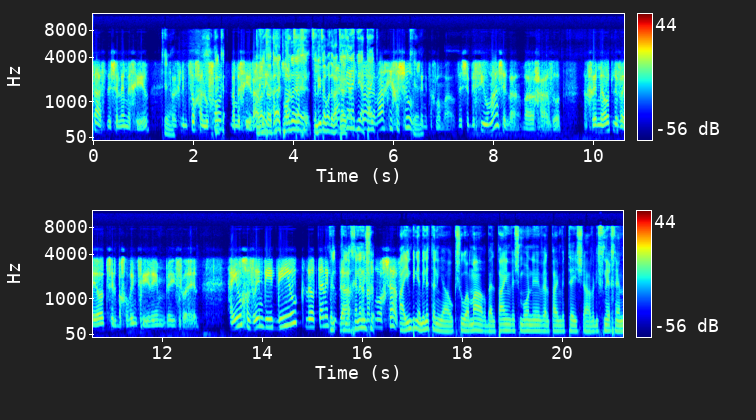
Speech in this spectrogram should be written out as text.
שש לשלם מחיר, כן. צריך למצוא חלופות למחיר. אבל אתה יודע, אתמול אה, ליברמן. הדבר הכי חשוב כן. שאני צריך לומר, זה שבסיומה של המערכה הזאת, אחרי מאות לוויות של בחורים צעירים בישראל, היינו חוזרים בדיוק לאותה נקודה ולכן אני שאנחנו שואל- עכשיו. האם בנימין נתניהו, כשהוא אמר ב-2008 ו-2009 ולפני כן, אבל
